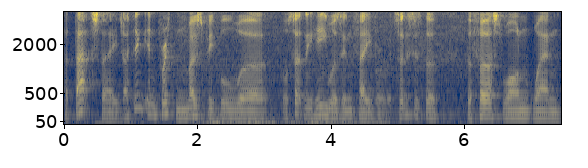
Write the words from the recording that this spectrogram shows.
at that stage, I think in Britain most people were, or certainly he was in favour of it. So this is the the first one when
